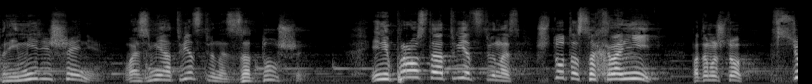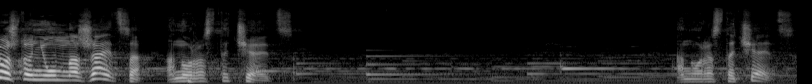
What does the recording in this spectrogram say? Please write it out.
Прими решение, возьми ответственность за души. И не просто ответственность что-то сохранить, потому что все, что не умножается, оно расточается. Оно расточается.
